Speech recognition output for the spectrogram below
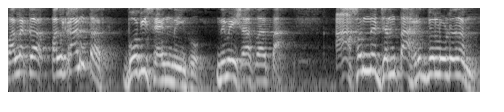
पलक, पलकांतर, वो भी सहन नहीं हो। निमेशा सहता, आसन्न जनता हृदय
